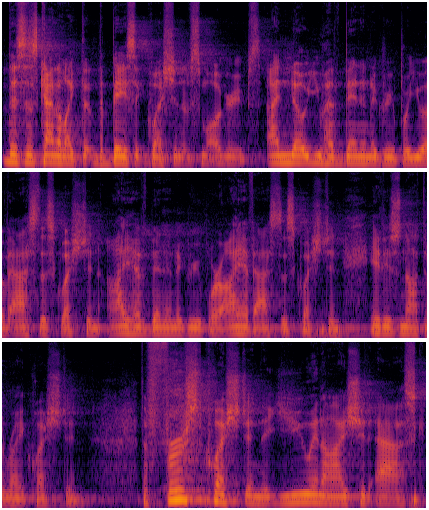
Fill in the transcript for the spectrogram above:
this is kind of like the, the basic question of small groups. I know you have been in a group where you have asked this question. I have been in a group where I have asked this question. It is not the right question. The first question that you and I should ask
